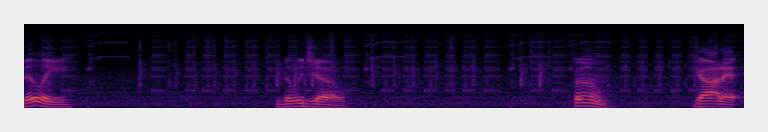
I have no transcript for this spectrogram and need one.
Billy... Billy Joe. Boom. Got it.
